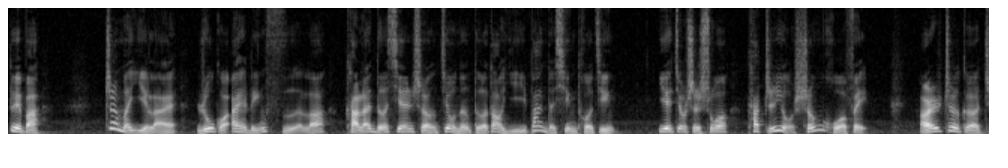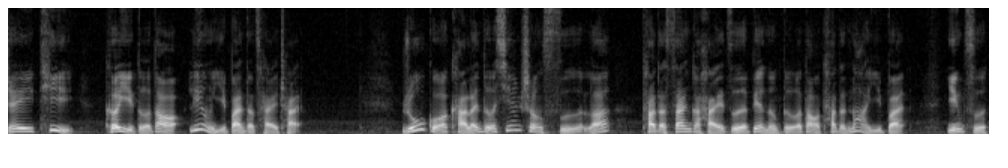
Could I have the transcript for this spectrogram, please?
对吧？这么一来，如果艾琳死了，卡兰德先生就能得到一半的信托金，也就是说，他只有生活费，而这个 J.T. 可以得到另一半的财产。如果卡兰德先生死了，他的三个孩子便能得到他的那一半。因此，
